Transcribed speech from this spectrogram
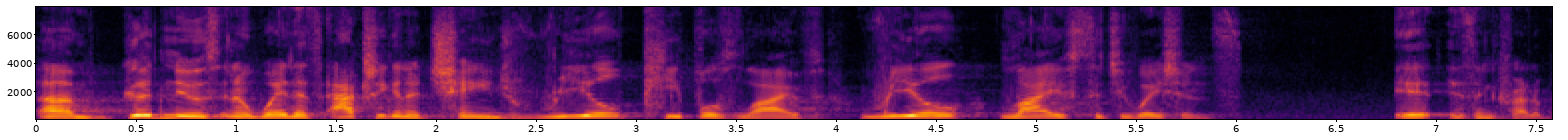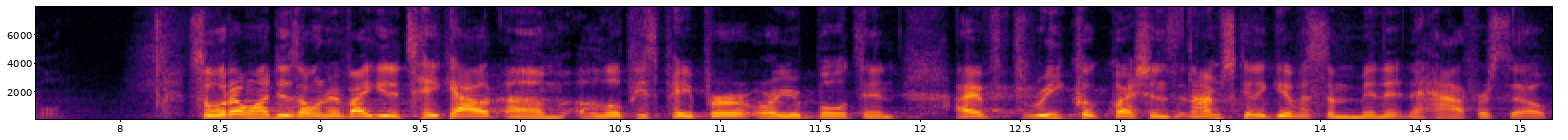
um, good news in a way that's actually going to change real people's lives, real life situations. It is incredible. So, what I want to do is, I want to invite you to take out um, a little piece of paper or your bulletin. I have three quick questions, and I'm just going to give us a minute and a half or so,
